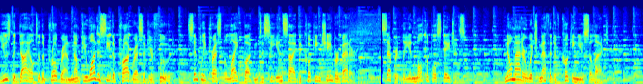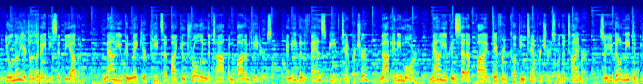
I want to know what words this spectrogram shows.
Use the dial to the program number. If you want to see the progress of your food, simply press the light button to see inside the cooking chamber better. Separately in multiple stages. No matter which method of cooking you select, you'll know your deli babysit the oven. Now you can make your pizza by controlling the top and bottom heaters, and even fan speed temperature? Not anymore. Now you can set up 5 different cooking temperatures with a timer, so you don't need to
